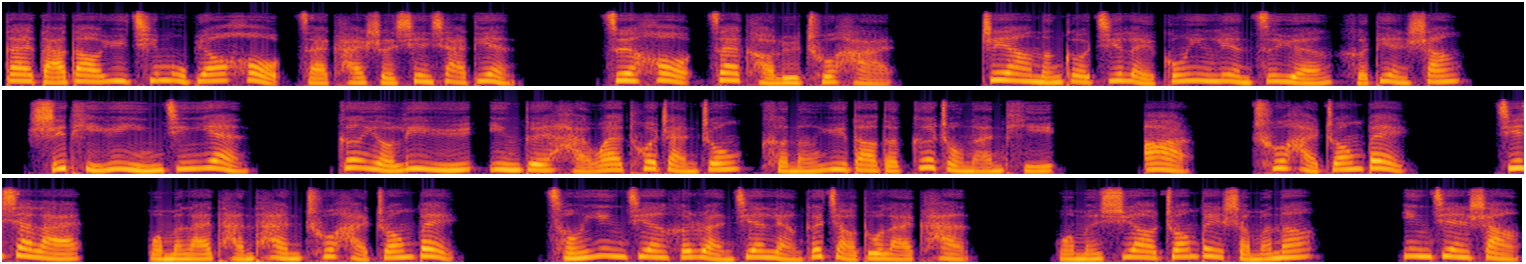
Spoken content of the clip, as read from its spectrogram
待达到预期目标后再开设线下店。最后再考虑出海，这样能够积累供应链资源和电商实体运营经验，更有利于应对海外拓展中可能遇到的各种难题。二、出海装备。接下来我们来谈谈出海装备。从硬件和软件两个角度来看，我们需要装备什么呢？硬件上，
